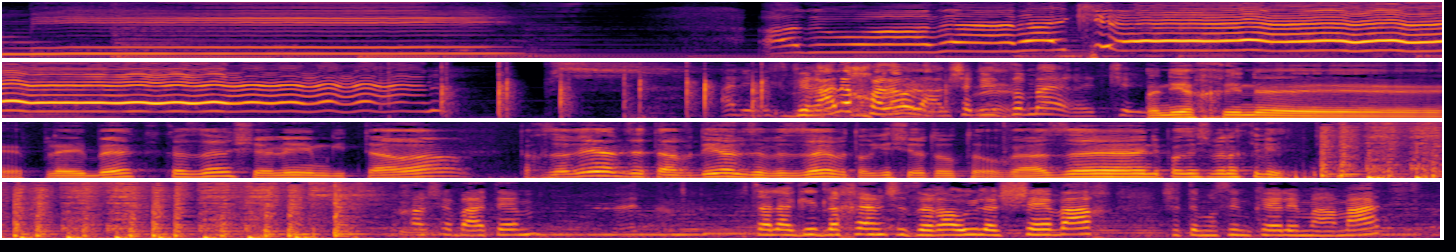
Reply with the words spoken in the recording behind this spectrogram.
for me, I do all that I can. אני מסבירה לכל העולם שאני זמרת. כאילו. אני אכין אה, פלייבק כזה, שלי עם גיטרה. תחזרי על זה, תעבדי על זה וזה, ותרגישי יותר טוב. ואז אה, ניפגש ונקליט. שמחה שבאתם. רוצה להגיד לכם שזה ראוי לשבח, שאתם עושים כאלה מאמץ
